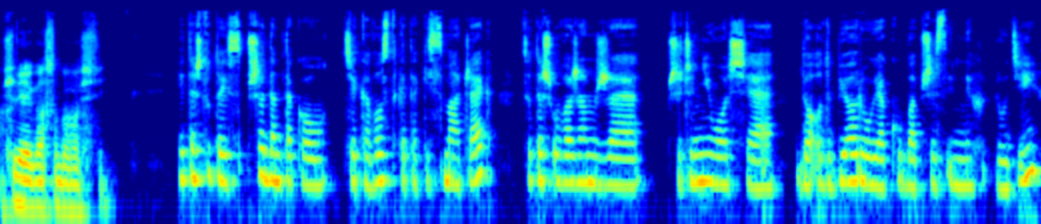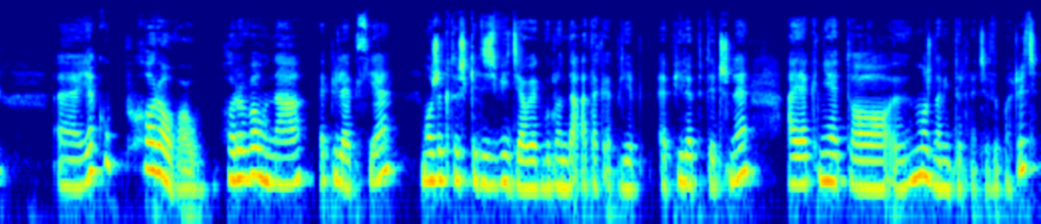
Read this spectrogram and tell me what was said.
o sile jego osobowości. Ja też tutaj sprzedam taką ciekawostkę, taki smaczek, co też uważam, że przyczyniło się do odbioru Jakuba przez innych ludzi. E, Jakub chorował. Chorował na epilepsję. Może ktoś kiedyś widział, jak wygląda atak epilep epileptyczny, a jak nie, to y, można w internecie zobaczyć.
